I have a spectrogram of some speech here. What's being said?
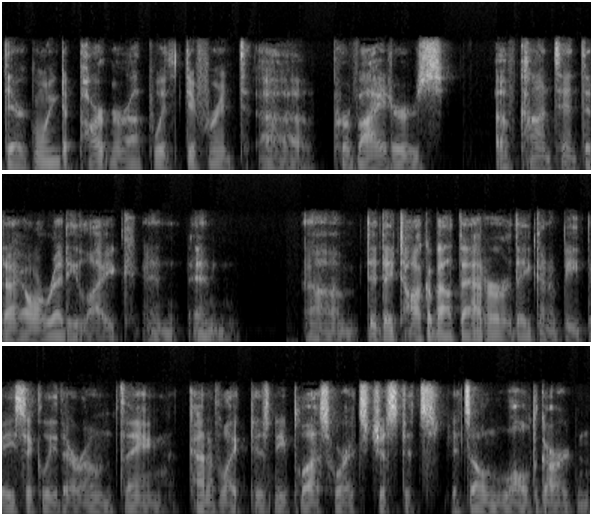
they're going to partner up with different uh, providers of content that I already like, and and um, did they talk about that, or are they going to be basically their own thing, kind of like Disney Plus, where it's just its its own walled garden?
